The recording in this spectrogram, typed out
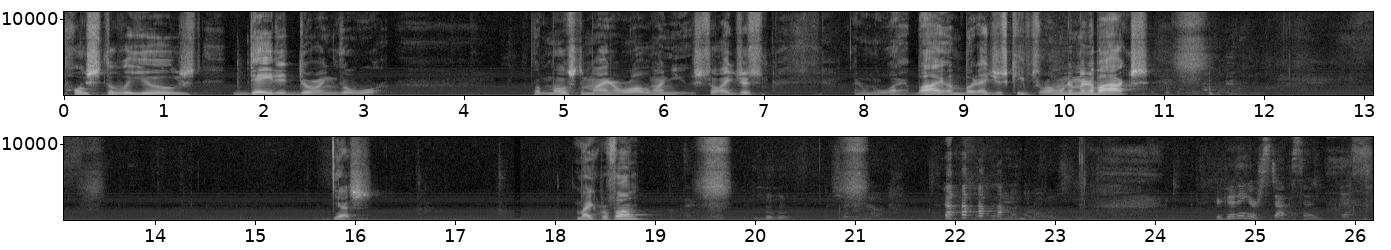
postally used, dated during the war. But most of mine are all unused, so I just, I don't know why I buy them, but I just keep throwing them in a box. Yes. Microphone? You're getting your steps in. Yes.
